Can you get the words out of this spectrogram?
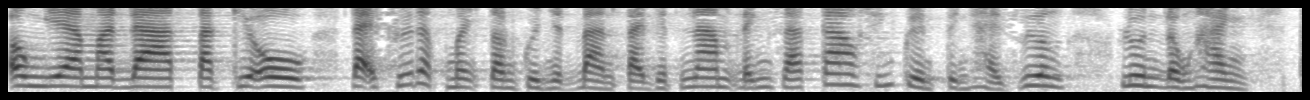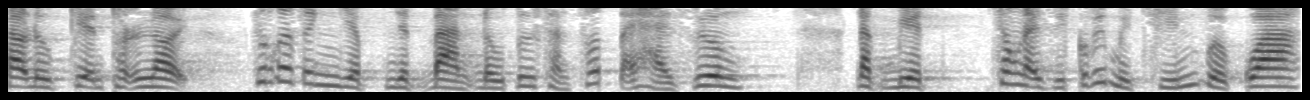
Ông Yamada Takio, đại sứ đặc mệnh toàn quyền Nhật Bản tại Việt Nam đánh giá cao chính quyền tỉnh Hải Dương luôn đồng hành, tạo điều kiện thuận lợi giúp các doanh nghiệp Nhật Bản đầu tư sản xuất tại Hải Dương. Đặc biệt, trong đại dịch COVID-19 vừa qua,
